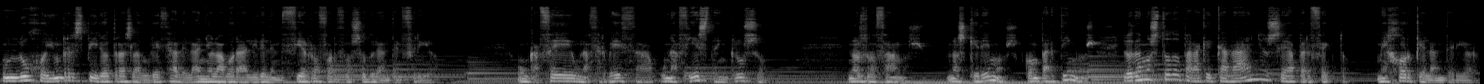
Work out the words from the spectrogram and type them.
un lujo y un respiro tras la dureza del año laboral y del encierro forzoso durante el frío. Un café, una cerveza, una fiesta incluso. Nos rozamos, nos queremos, compartimos, lo damos todo para que cada año sea perfecto, mejor que el anterior.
